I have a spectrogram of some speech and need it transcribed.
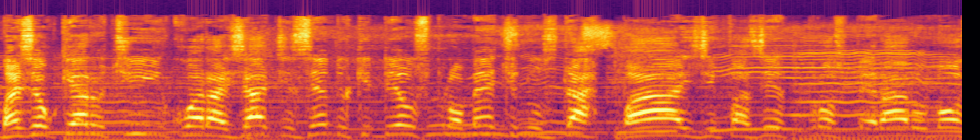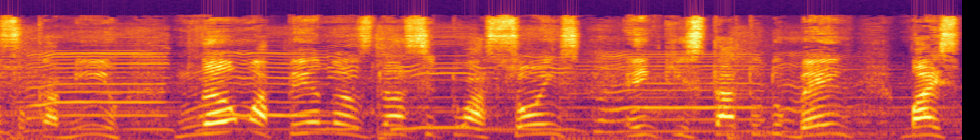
Mas eu quero te encorajar dizendo que Deus promete nos dar paz e fazer prosperar o nosso caminho, não apenas nas situações em que está tudo bem, mas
